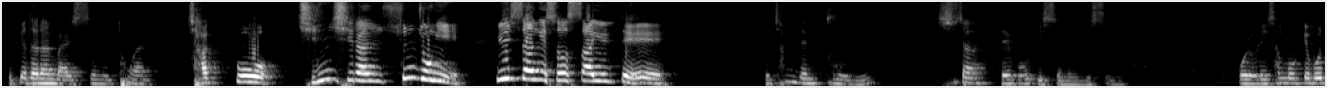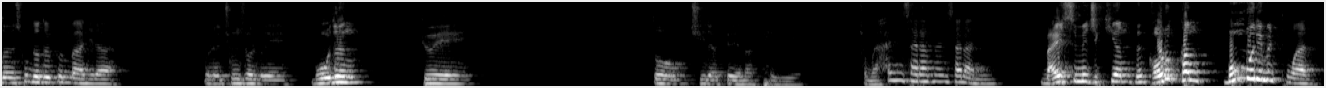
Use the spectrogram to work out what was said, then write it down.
그 깨달은 말씀을 통한 작고 진실한 순종이 일상에서 쌓일 때에 그 참된 부흥이 시작되고 있음을 믿습니다. 오늘 우리 삼목교 모든 성도들뿐만 아니라 오늘 중솔로의 모든 교회 또 주일학교 연합회 위에 정말 한 사람 한 사람이 말씀을 지키는 그 거룩한 몸부림을 통한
